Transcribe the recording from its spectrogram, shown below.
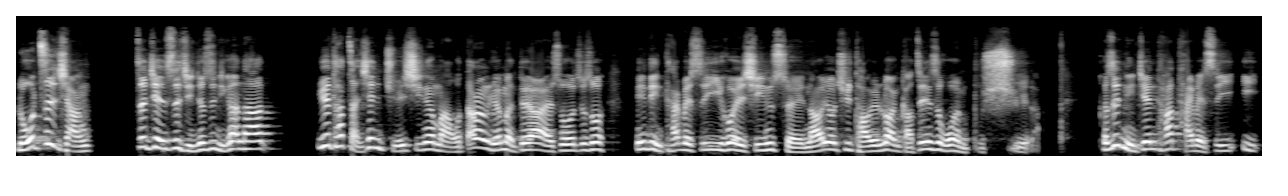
罗志祥。这件事情就是你看他，因为他展现决心了嘛。我当然原本对他来说，就是说你领台北市议会薪水，然后又去桃园乱搞这件事，我很不屑啦。可是你今天他台北市议议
